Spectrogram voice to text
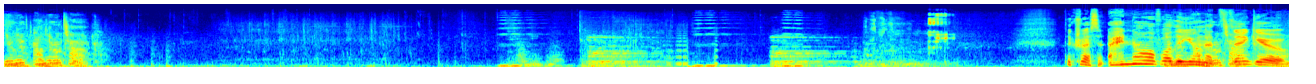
Unit under attack. The crescent. I know for the Unit units. Thank you.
